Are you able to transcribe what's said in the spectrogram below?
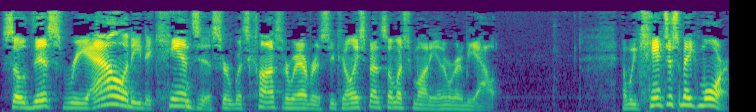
So this reality to Kansas or Wisconsin or whatever is you can only spend so much money and then we're going to be out. And we can't just make more.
